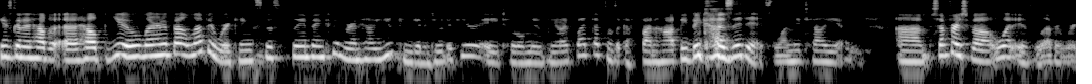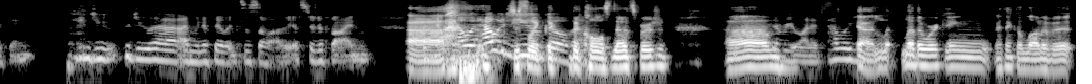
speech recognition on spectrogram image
he's going to help uh, help you learn about leatherworking specifically in Vancouver and how you can get into it if you're a total noob and you're like, what? That sounds like a fun hobby because it is. Let me tell you. Um, so first of all, what is leatherworking? Could you could you? Uh, I mean, I feel like this is so obvious to define. Uh, how would- how would just you like go the, the? Coles Notes version. Whatever Um, you wanted. How were you? yeah, le- leatherworking. I think a lot of it.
